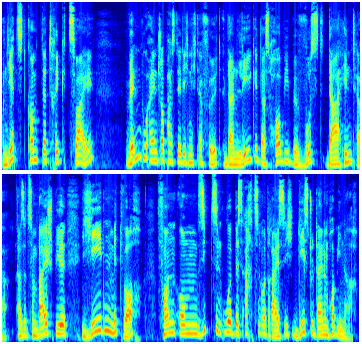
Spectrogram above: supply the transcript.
Und jetzt kommt der Trick zwei. Wenn du einen Job hast, der dich nicht erfüllt, dann lege das Hobby bewusst dahinter. Also zum Beispiel jeden Mittwoch von um 17 Uhr bis 18.30 Uhr gehst du deinem Hobby nach.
